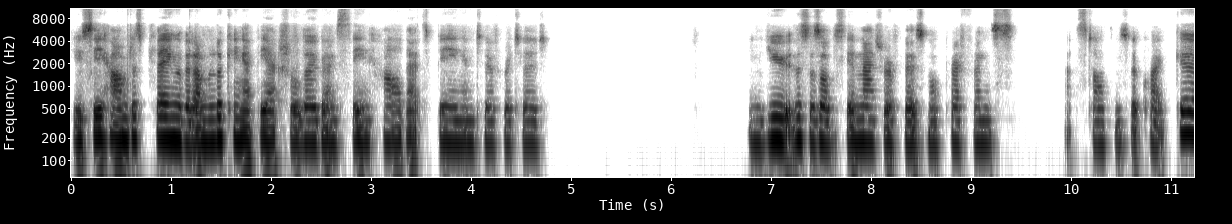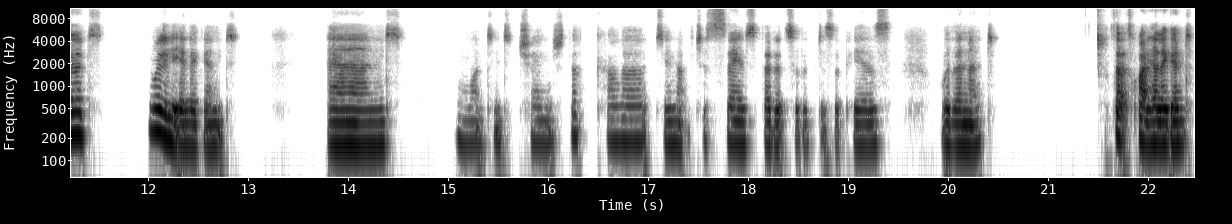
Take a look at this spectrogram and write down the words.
You see how I'm just playing with it? I'm looking at the actual logo and seeing how that's being interpreted. And you, this is obviously a matter of personal preference. That starts to look quite good, really elegant. And I'm wanting to change that color to not just same so that it sort of disappears within it. So that's quite elegant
